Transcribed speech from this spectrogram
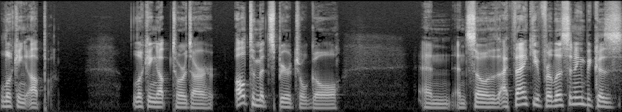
looking up looking up towards our ultimate spiritual goal and and so I thank you for listening because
